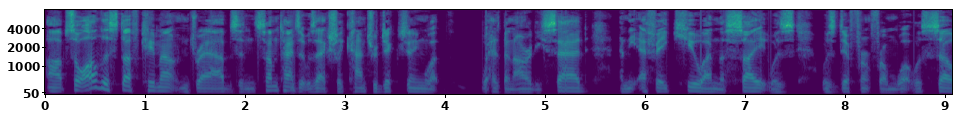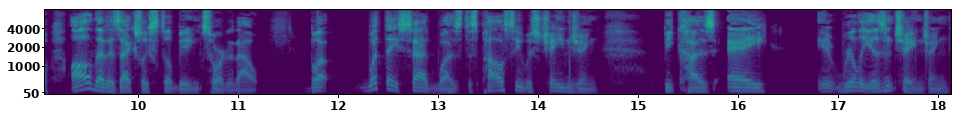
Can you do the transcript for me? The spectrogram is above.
Uh, so all this stuff came out in drabs, and sometimes it was actually contradicting what what has been already said, and the FAQ on the site was was different from what was. So all that is actually still being sorted out. But what they said was this policy was changing because a it really isn't changing.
